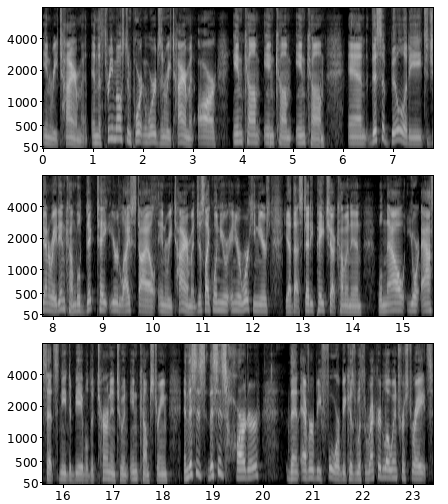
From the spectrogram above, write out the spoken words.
in retirement. And the three most important words in retirement are income, income, income. And this ability to generate income will dictate your lifestyle in retirement. Just like when you were in your working years, you had that steady paycheck coming in. Well, now your assets need to be able to turn into an income stream. And this is this is harder than ever before because with record low interest rates,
